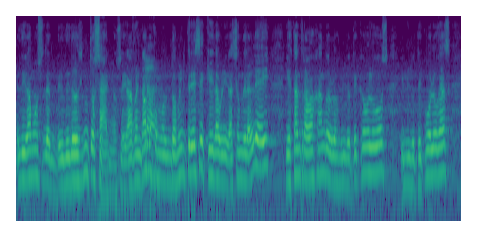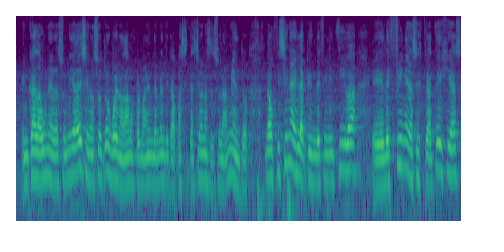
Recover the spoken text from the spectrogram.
digamos, de, los distintos años. Eh, arrancamos como en 2013, que es la obligación de la ley, y están trabajando los bibliotecólogos y bibliotecólogas en cada una de las unidades y nosotros, bueno, damos permanentemente capacitación, asesoramiento. La oficina es la que en definitiva eh, define las estrategias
